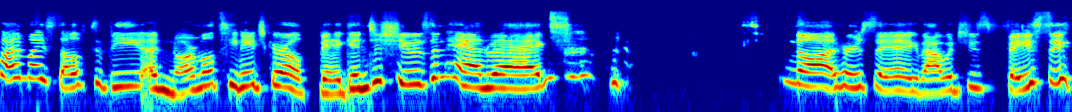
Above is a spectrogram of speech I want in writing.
find myself to be a normal teenage girl, big into shoes and handbags. Not her saying that when she's facing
